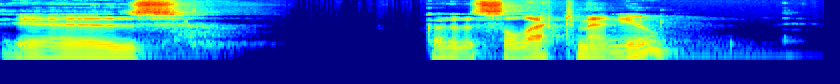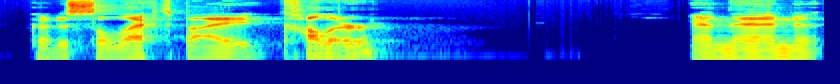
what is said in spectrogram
is go to the select menu, go to select by color, and then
